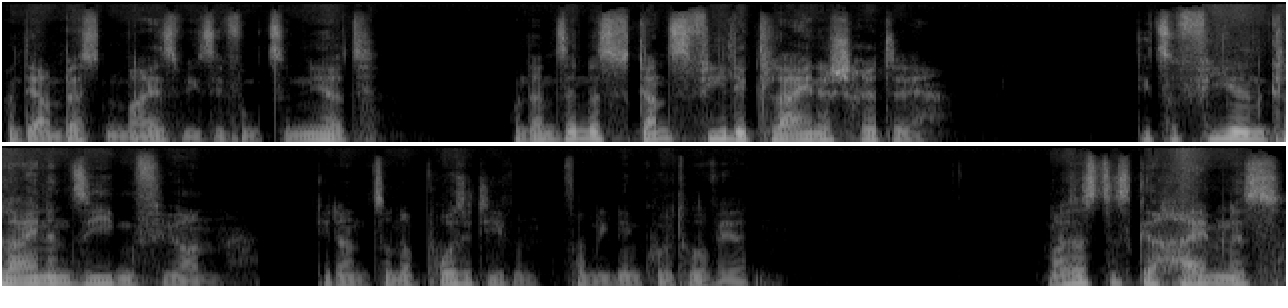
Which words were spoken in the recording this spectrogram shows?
und der am besten weiß, wie sie funktioniert. Und dann sind es ganz viele kleine Schritte, die zu vielen kleinen Siegen führen, die dann zu einer positiven Familienkultur werden. Was ist das Geheimnis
